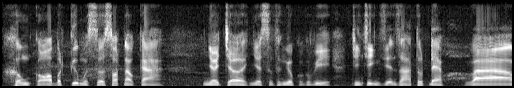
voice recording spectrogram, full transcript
không có bất cứ một sơ sót nào cả. Nhờ trời, nhờ sự thương yêu của quý vị, chương trình diễn ra tốt đẹp và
